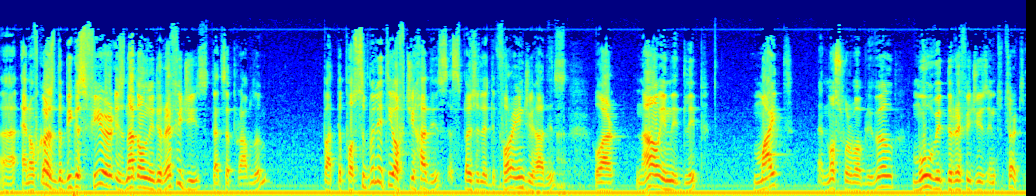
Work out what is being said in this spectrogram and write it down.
Uh, and of course, the biggest fear is not only the refugees, that's a problem, but the possibility of jihadists, especially the foreign jihadists, who are now in Idlib, might and most probably will move with the refugees into Turkey.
